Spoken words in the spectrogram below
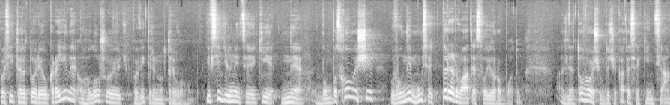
по всій території України оголошують повітряну тривогу. І всі дільниці, які не в бомбосховищі, вони мусять перервати свою роботу для того, щоб дочекатися кінця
